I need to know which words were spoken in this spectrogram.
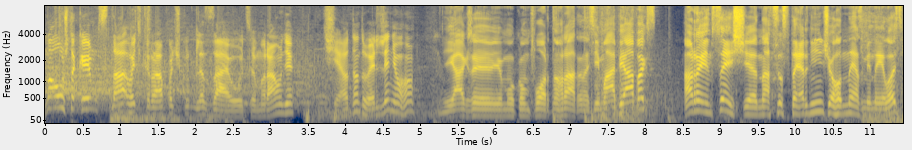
знову ж таки ставить крапочку для зайву у цьому раунді. Ще одна дуель для нього. Як же йому комфортно грати на цій мапі Апекс? А Рейн все ще на цистерні, нічого не змінилось.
